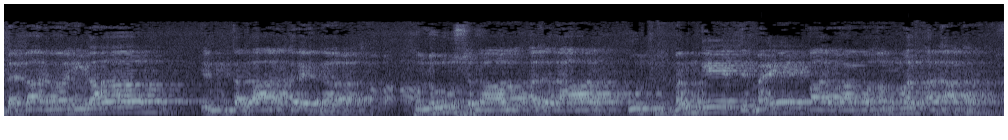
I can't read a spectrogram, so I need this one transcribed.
میں بارہاں امام انتظار کرے نا خلوص نال عزدار کچھ منگے تے میں بارہاں محمد عطا کر۔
